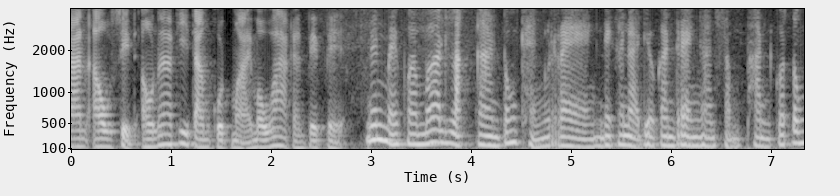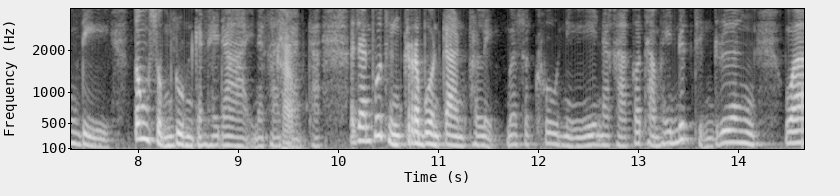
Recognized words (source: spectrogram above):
การเอาสิทธิ์เอาหน้าที่ตามกฎหมายมาว่ากันเป๊ะนั่นหมายความว่าหลักการต้องแข็งแรง ในขณะเดียวกันแรงงานสัมพันธ์ก็ต้องดี ต้องสมดุลกันให้ได้นะคะอาจารย์คะอาจารย์พูดถึงกระบวนการผลิตเมื่อสักครู่นี้นะคะ ก็ทำให้นึกถึงเรื่องว่า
